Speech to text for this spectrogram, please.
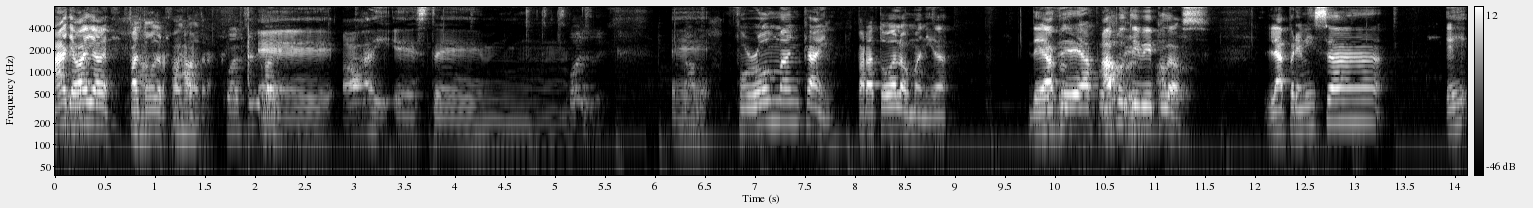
Ah, ya va, ya va. Falta Ajá, otra, falta ajá. otra. ¿Cuál sería? Eh, ay, este. mm, ¿Cuál, Luis? eh. For All Mankind, para toda la humanidad. De Apple, de Apple Apple TV. TV Plus. La premisa es,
